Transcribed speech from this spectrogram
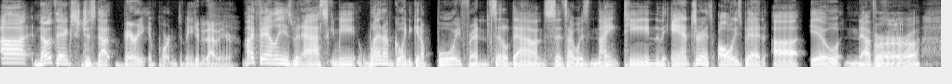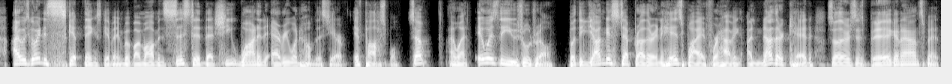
uh, no thanks, just not very important to me. Get it out of here. My family has been asking me when I'm going to get a boyfriend and settle down since I was 19. And the answer has always been, uh, ew, never. I was going to skip Thanksgiving, but my mom insisted that she wanted everyone home this year, if possible. So I went. It was the usual drill. But the youngest stepbrother and his wife were having another kid. So there's this big announcement.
